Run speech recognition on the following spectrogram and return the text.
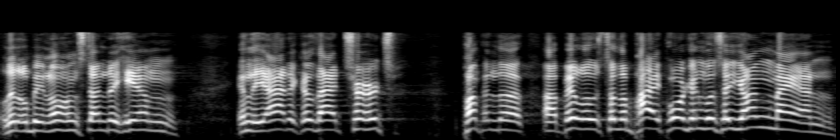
Little belongs unto him in the attic of that church pumping the uh, billows to the pipe organ was a young man.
